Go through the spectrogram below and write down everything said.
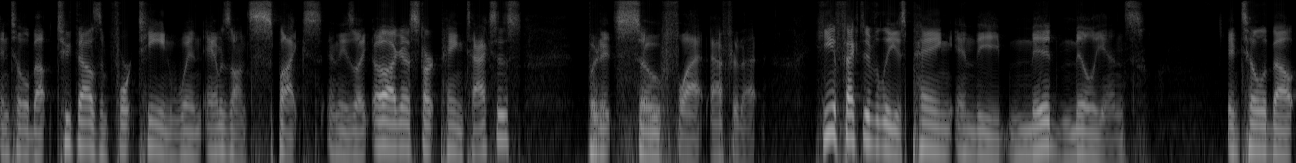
until about 2014 when Amazon spikes and he's like, "Oh, I got to start paying taxes." But it's so flat after that. He effectively is paying in the mid millions until about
